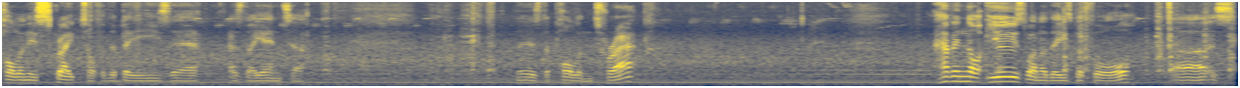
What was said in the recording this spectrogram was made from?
pollen is scraped off of the bees there as they enter. There's the pollen trap. Having not used one of these before uh, it's,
